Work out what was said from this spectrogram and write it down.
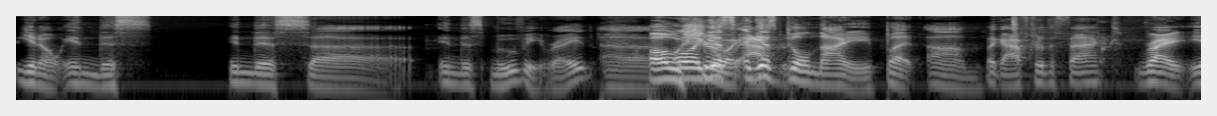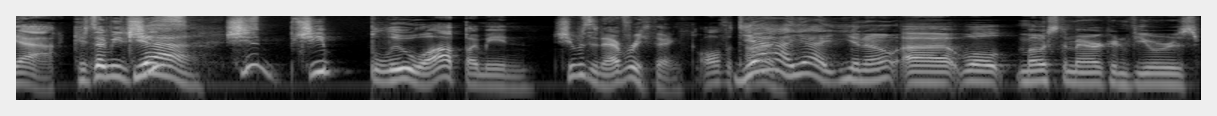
you know in this in this uh in this movie, right? Uh, Oh, well, I sure, guess like I guess Bill Nighy, but um, Like after the fact. right, yeah, because I mean she's Yeah. she's she blew up. I mean she was in everything all the time. Yeah, yeah, you know, uh, well, most American viewers,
